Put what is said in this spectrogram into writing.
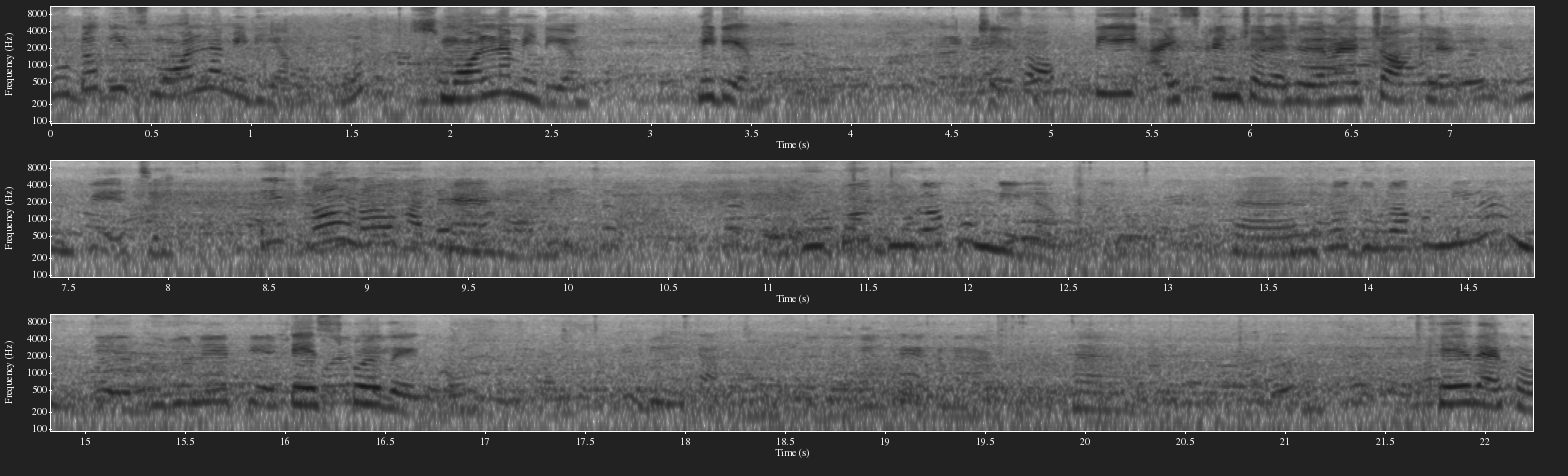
দুটো কি স্মল না মিডিয়াম স্মল না medium medium softy ice cream চলে এসেছে মানে চকলেট ঘুম পেয়েছে। নাও নাও হাতে হ্যাঁ। দুটো দু রকম নিলাম। হ্যাঁ। দুটো দু রকম নিলাম দুজনে টেস্ট করে দেখব। হ্যাঁ। খেয়ে দেখো।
